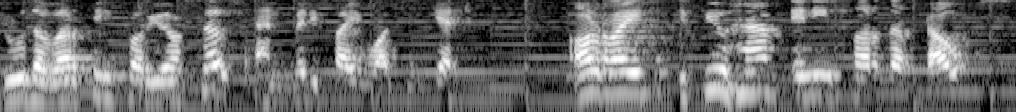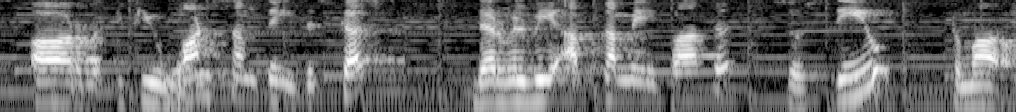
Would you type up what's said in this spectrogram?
Do the working for yourself and verify what you get. Alright, if you have any further doubts or if you want something discussed, there will be upcoming classes. So see you tomorrow.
